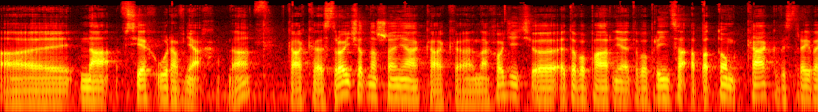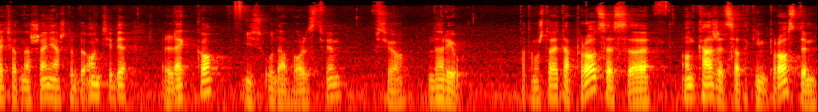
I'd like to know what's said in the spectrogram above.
на всех уровнях. Да? Как э, строить отношения, как э, находить э, этого парня, этого принца, а потом как выстраивать отношения, чтобы он тебе легко и с удовольствием все дарил. Потому что это процесс, э, он кажется таким простым,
